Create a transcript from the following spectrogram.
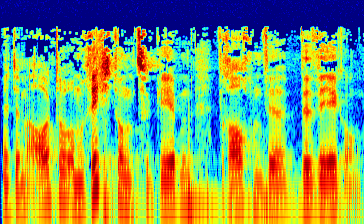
mit dem Auto. Um Richtung zu geben, brauchen wir Bewegung.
